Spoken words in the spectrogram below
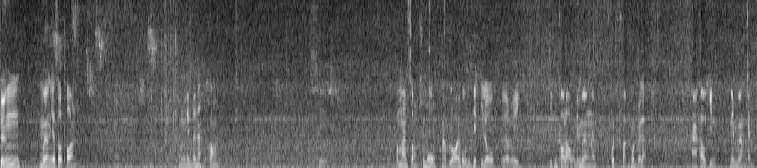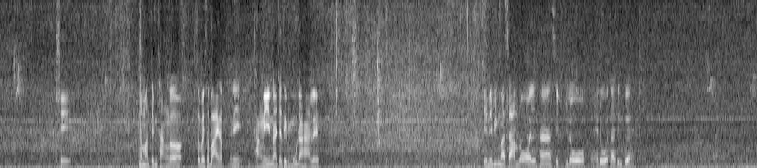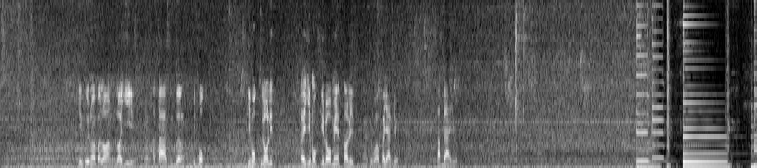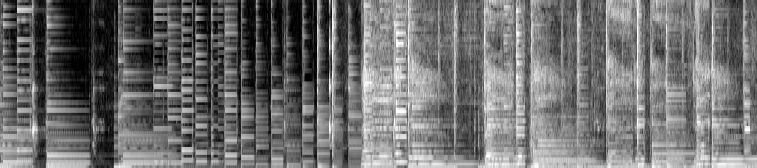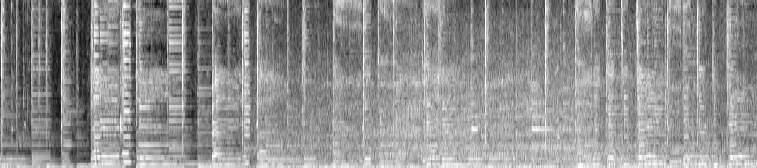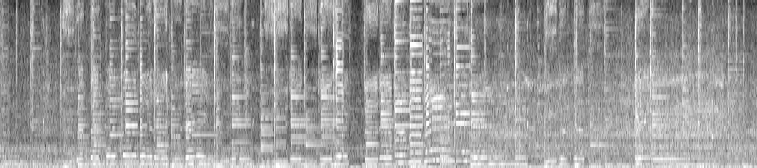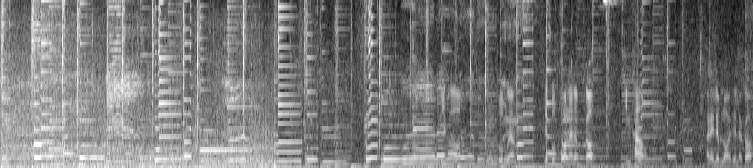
ถึงเมืองยโสธรเห็นไปนะกล้อง เคประมาณสองชั่วโมงครับร้อยหกสิบเจ็ดกิโลเดี๋ยวไปกินเกาเหลาในเมืองนะกดปักหมุดไว้แล้วหาข้าวกินในเมืองกันโอเค น้ำมันเต็มถังก็สบายๆครับอันนี้ถังนี้น่าจะถึงมุกดาหารเลยโอเคนี่วิ่งมาสามร้อยห้าสิบกิโลไหนดูอัตราสิ้นเปลืองยืนพื้นมาประมาณร้อยยี่อัตราสิ้นเปลืองยี่หกยี่หกกิโลลิตร เอ้ยยี่หกกิโลเมตรต่อลิตรถือว่าประหยัดอยู่ รับได้อยู่ อะไรเรียบร้อยเสร็จแล้วก็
